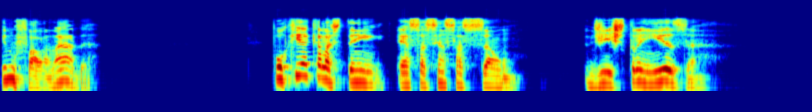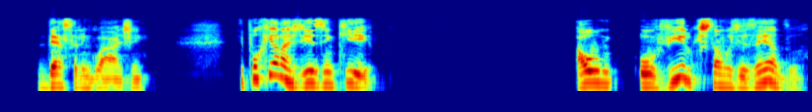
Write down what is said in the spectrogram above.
e não fala nada. Por que é que elas têm essa sensação de estranheza dessa linguagem? E por que elas dizem que, ao ouvir o que estamos dizendo,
